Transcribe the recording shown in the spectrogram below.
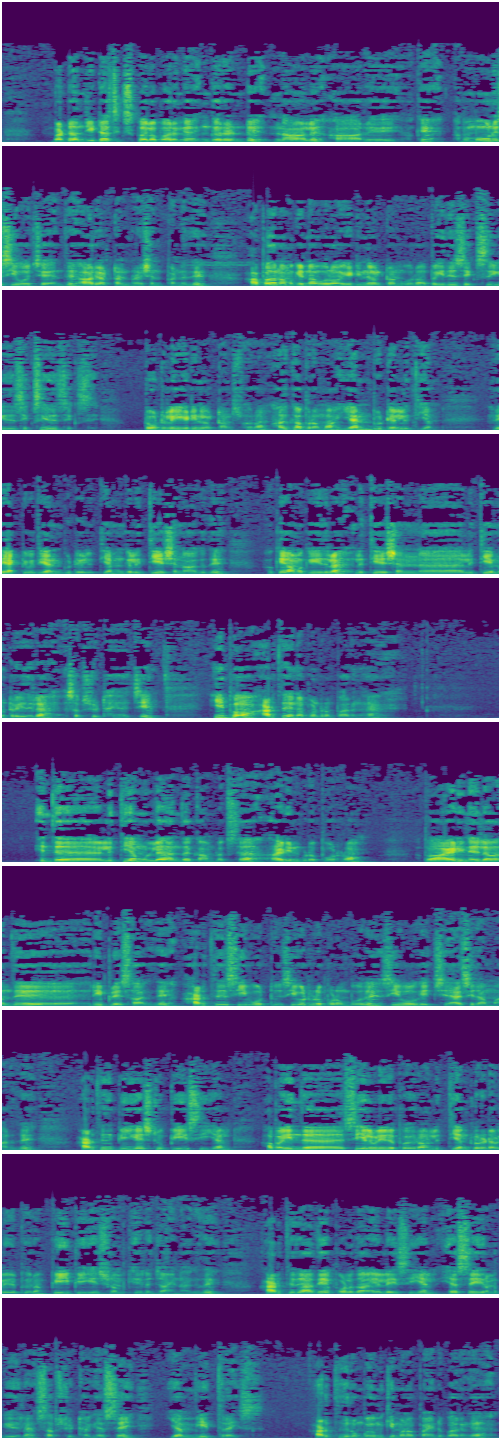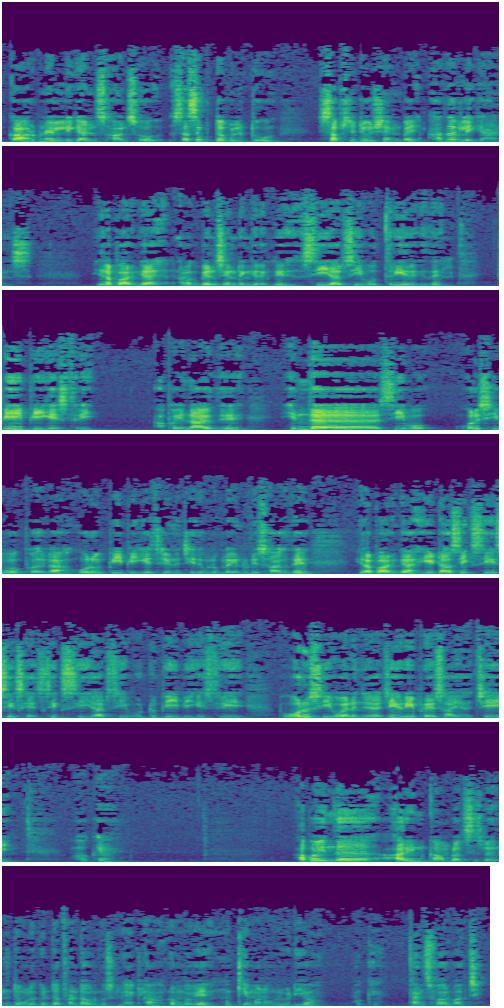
பட் அந்த ஜீட்டா சிக்ஸ் பதில பாருங்க. இங்க ரெண்டு நாலு ஆறு. ஓகே அப்போ மூணு சிஓ சேர்ந்து ஆறு எலக்ட்ரான் டொனேஷன் பண்ணுது. அப்பதான் நமக்கு என்ன வரும்? எயிட்டீன் எலக்ட்ரான் வரும். அப்போ இது சிக்ஸ் இது சிக்ஸ் இது சிக்ஸ் டோட்டலி எயிட்டீன் எலக்ட்ரான்ஸ் வரும். அதுக்கப்புறமா N butyl lithium react with N butyl lithium இங்க லித்தியேஷன் ஆகுது. ஓகே நமக்கு இதுல லித்தியேஷன் லித்தியம் இதில் இதுல சப்ஸ்டியூட் ஆயாச்சு. இப்போ அடுத்து என்ன பண்றோம் பாருங்க. இந்த லித்தியம் உள்ள அந்த காம்ப்ளெக்ஸை ஐடின் கூட போடுறோம். இப்போ அயோடின் இதில் வந்து ரீப்ளேஸ் ஆகுது. அடுத்தது சிஓ டூ சிஓ டூ போடும்போது சிஓஹெச் ஆசிடாக மாறுது. அடுத்தது பிஹெச் டூ பிசிஎல் அப்போ இந்த சிஎல் வெளியில் போயிடும் லித்தியம் குளோரைடா வெளியில் போயிடும் பிபிஹெச் நமக்கு இதில் ஜாயின் ஆகுது. அடுத்தது அதே போல தான் எல்ஐசிஎல் எஸ்ஐ நமக்கு இதில் சப்ஸ்டியூட் ஆகுது. எஸ்ஐ எம்இ த்ரைஸ் அடுத்தது ரொம்ப முக்கியமான பாயிண்ட் பாருங்க. Carbonyl ligands also susceptible to substitution by other ligands இதில் பாருங்க. நமக்கு பென்சின் ரிங் இருக்கு. சிஆர்சிஓ த்ரீ இருக்குது. பிபிஹெச் த்ரீ அப்போ என்ன ஆகுது? இந்த சிஓ ஒரு சிஓக்கு பதிலாக ஒரு பிபிஹெச் த்ரீ என்ன செய்து உள்ளுக்குள்ள இன்ட்ரடியூஸ் ஆகுது. இதில் பாருங்க. Eta six C six H six CR CO two PPH three ஒரு சிஓ என்ன செய்யாச்சு ரீப்ளேஸ் ஆயாச்சு. ஓகே அப்போ இந்த அரின் காம்ப்ளெக்ஸஸில் வந்துட்டு உங்களுக்கு டிஃப்ரெண்டாக ஒரு கொஸ்டின் கேட்கலாம். ரொம்பவே முக்கியமான ஒரு வீடியோ ஓகே தேங்க்ஸ் ஃபார் வாட்சிங்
